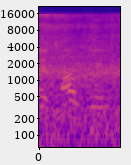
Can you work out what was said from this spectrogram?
Zeit Tag.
